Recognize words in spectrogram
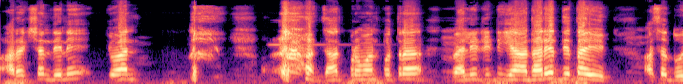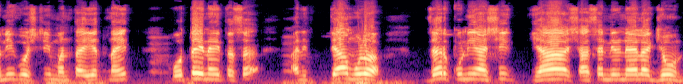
आरक्षण देणे किंवा जात प्रमाणपत्र व्हॅलिडिटी या आधारेच देता येईल. असं दोन्ही गोष्टी म्हणता येत नाहीत होतही नाही तसं. आणि त्यामुळं जर कुणी अशी ह्या शासन निर्णयाला घेऊन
